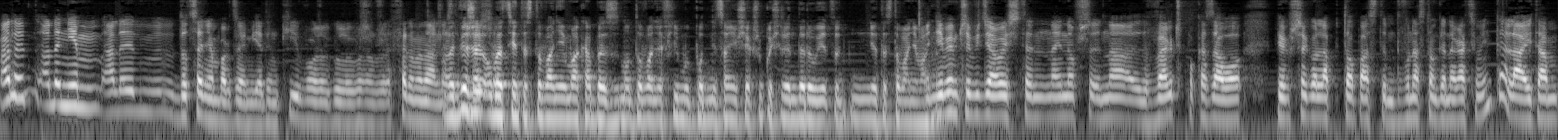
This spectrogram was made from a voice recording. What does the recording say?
ale, ale nie, ale doceniam bardzo M1. w ogóle Uważam, że fenomenalne Ale wiesz, że obecnie testowanie Maca bez montowania filmu, podniecania się, jak szybko się renderuje, to nie testowanie Maca. Nie wiem, czy widziałeś ten najnowszy, na Verge pokazało pierwszego laptopa z tym 12 generacją Intela i tam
